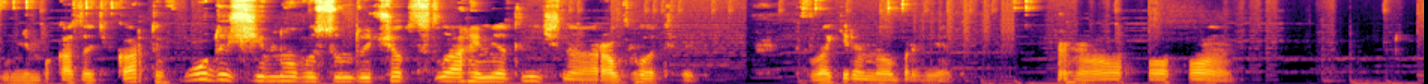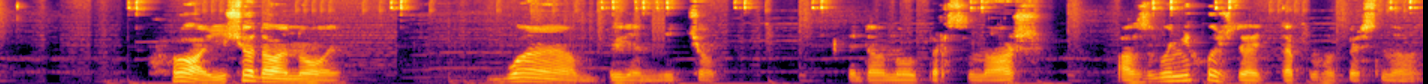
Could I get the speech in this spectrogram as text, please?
будем показывать карты в будущем новый сундучок с флагами отлично работает блокированного предмета Хо, еще давай новый Бам, блин, ничего. Это новый персонаж. А звон не хочешь дать так много персонажа.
